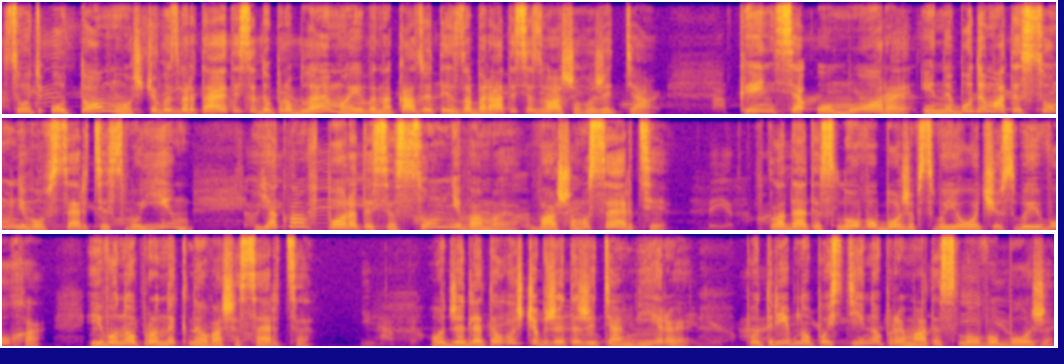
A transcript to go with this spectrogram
Суть у тому, що ви звертаєтеся до проблеми і ви наказуєте забиратися з вашого життя. Кинься у море і не буде мати сумніву в серці своїм. Як вам впоратися з сумнівами в вашому серці? Вкладайте Слово Боже в свої очі, в свої вуха, і воно проникне у ваше серце. Отже, для того, щоб жити життям віри, потрібно постійно приймати Слово Боже.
